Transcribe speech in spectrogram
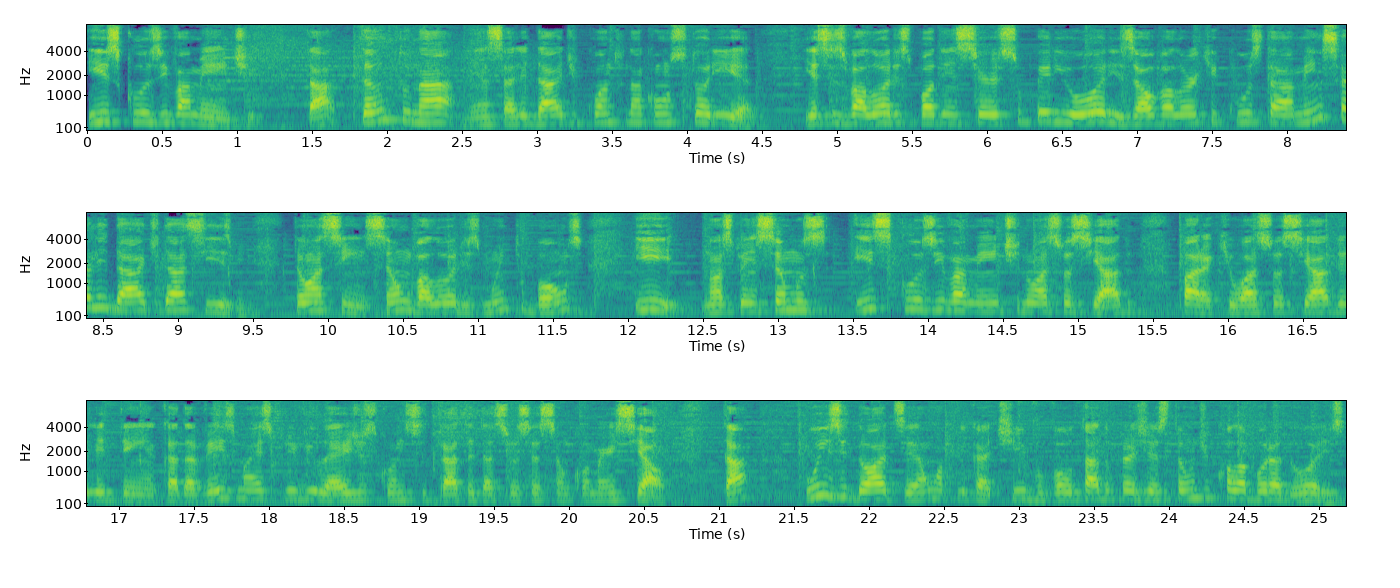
exclusivamente, tá? Tanto na mensalidade quanto na consultoria. E esses valores podem ser superiores ao valor que custa a mensalidade da CISM. Então, assim, são valores muito bons e nós pensamos exclusivamente no associado para que o associado ele tenha cada vez mais privilégios quando se trata da associação comercial, tá? O EasyDots é um aplicativo voltado para a gestão de colaboradores,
